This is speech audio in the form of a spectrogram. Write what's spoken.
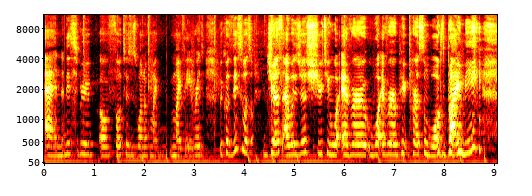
and this group of photos is one of my my favorites because this was just I was just shooting whatever whatever person walked by me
